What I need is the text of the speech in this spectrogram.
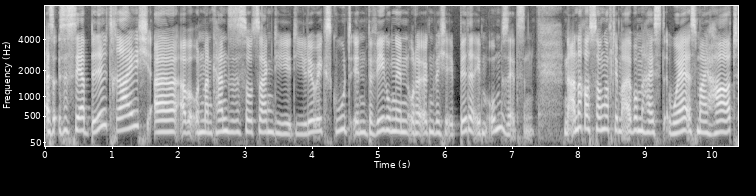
also es ist sehr bildreich, äh, aber und man kann sozusagen die, die Lyrics gut in Bewegungen oder irgendwelche Bilder eben umsetzen. Ein anderer Song auf dem Album heißt Where is my heart?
